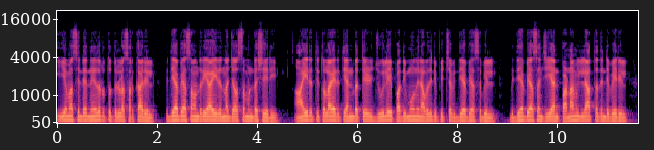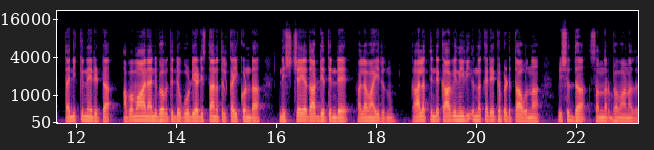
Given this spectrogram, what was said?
ഇ എം എസിന്റെ നേതൃത്വത്തിലുള്ള സർക്കാരിൽ വിദ്യാഭ്യാസ മന്ത്രിയായിരുന്ന ജോസഫ് മുണ്ടശ്ശേരി ആയിരത്തി തൊള്ളായിരത്തി അൻപത്തിയേഴ് ജൂലൈ പതിമൂന്നിന് അവതരിപ്പിച്ച വിദ്യാഭ്യാസ ബിൽ വിദ്യാഭ്യാസം ചെയ്യാൻ പണമില്ലാത്തതിന്റെ പേരിൽ തനിക്കു നേരിട്ട അപമാന അനുഭവത്തിന്റെ കൂടി അടിസ്ഥാനത്തിൽ കൈക്കൊണ്ട നിശ്ചയദാർഢ്യത്തിന്റെ ഫലമായിരുന്നു. കാലത്തിന്റെ കാവ്യനീതി എന്നൊക്കെ രേഖപ്പെടുത്താവുന്ന വിശുദ്ധ സന്ദർഭമാണത്.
